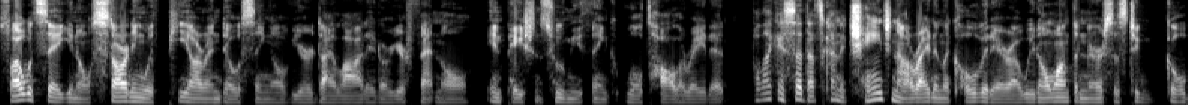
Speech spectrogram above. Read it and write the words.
So I would say, you know, starting with PRN dosing of your dilaudid or your fentanyl in patients whom you think will tolerate it. But like I said, that's kind of changed now, right? In the COVID era, we don't want the nurses to go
